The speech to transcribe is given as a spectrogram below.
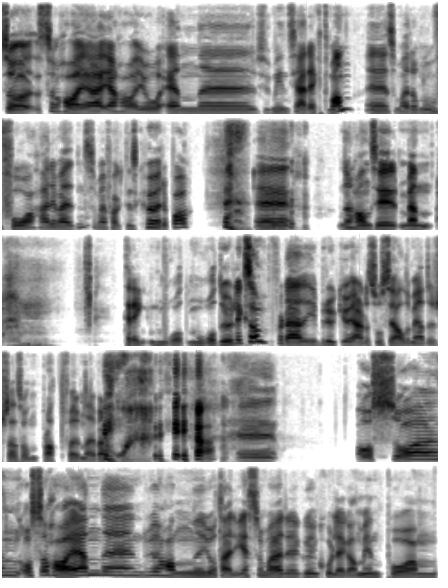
så, så har jeg Jeg har jo en eh, Min kjære ektemann, eh, som er av noen få her i verden, som jeg faktisk hører på. Eh, når han sier Men treng, må, må du, liksom? For det, de bruker jo gjerne sosiale medier som en sånn plattform der bare ja. Eh, og så og så har jeg en eh, han Jo Terje, som er eh, kollegaen min på, mm,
